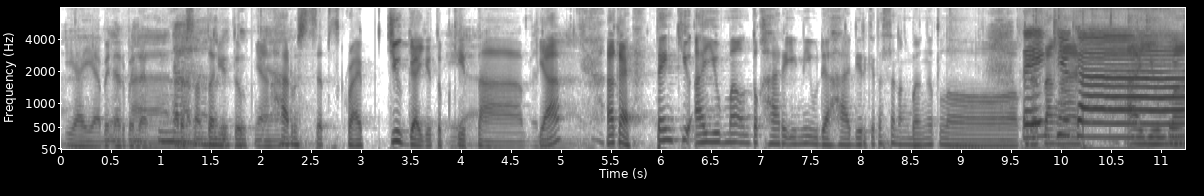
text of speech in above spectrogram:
Iya iya benar-benar kan? harus nonton Nonton YouTube-nya, harus subscribe juga YouTube Iya, kita ya. Oke, thank you Ayuma untuk hari ini udah hadir. Kita senang banget loh. Thank you kak. Ayuma.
